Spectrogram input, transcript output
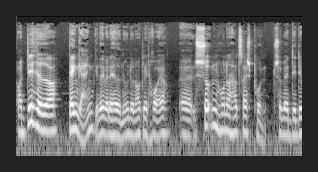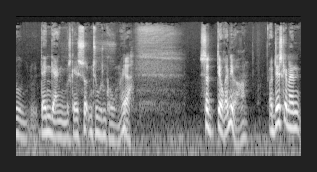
Og det hedder dengang, jeg ved ikke, hvad det hedder nu, det er nok lidt højere, øh, 1750 pund. Så det, det er jo dengang måske 17.000 kroner. Ikke? Ja. Så det er jo rimelig varmt. Og det skal man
